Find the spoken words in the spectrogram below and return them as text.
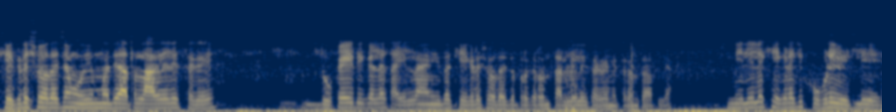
खेकडे शोधायच्या मोहीममध्ये आता लागलेले सगळे धुके तिकडल्या साईडला आणि इथं खेकडे शोधायचं प्रकरण चाललेलं आहे सगळ्या मित्रांचं आपल्या. मेलेल्या खेकड्याची खोपडी भेटली आहे.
